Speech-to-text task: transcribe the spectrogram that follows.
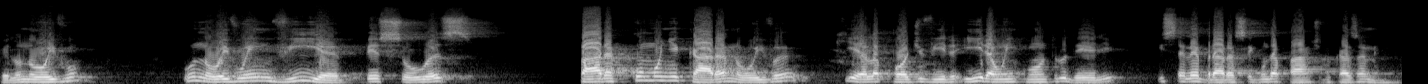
pelo noivo, o noivo envia pessoas para comunicar à noiva que ela pode vir ir ao encontro dele e celebrar a segunda parte do casamento.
